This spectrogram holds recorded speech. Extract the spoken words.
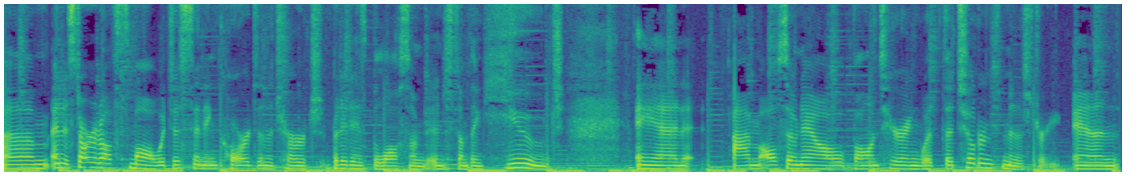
Um, and it started off small with just sending cards in the church, but it has blossomed into something huge. And I'm also now volunteering with the children's ministry, and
